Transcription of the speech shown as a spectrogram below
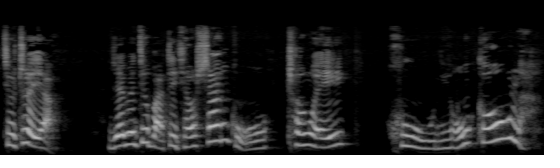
就这样，人们就把这条山谷称为“虎牛沟”了。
